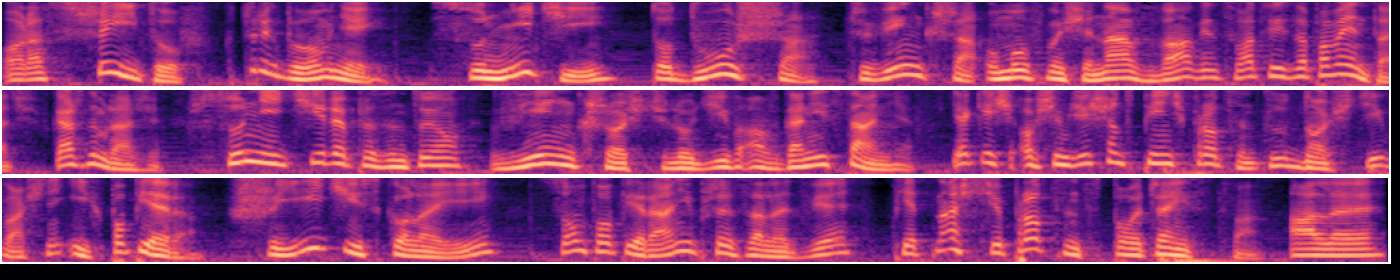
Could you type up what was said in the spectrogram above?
oraz szyitów, których było mniej. Sunnici to dłuższa czy większa, umówmy się, nazwa, więc łatwiej zapamiętać. W każdym razie, sunnici reprezentują większość ludzi w Afganistanie. Jakieś 85% ludności właśnie ich popiera. Szyici z kolei są popierani przez zaledwie 15% społeczeństwa, ale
